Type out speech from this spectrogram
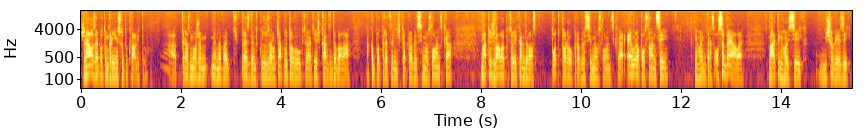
že naozaj potom priniesú tú kvalitu. A teraz môžem menovať prezidentku Zuzanu Čaputovú, ktorá tiež kandidovala ako podpredsednička Progresívneho Slovenska. Matúš Valok, ktorý kandidoval s podporou Progresívneho Slovenska. Europoslanci, nehovorím teraz o sebe, ale Martin Hojsík, Mišo Viezik,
